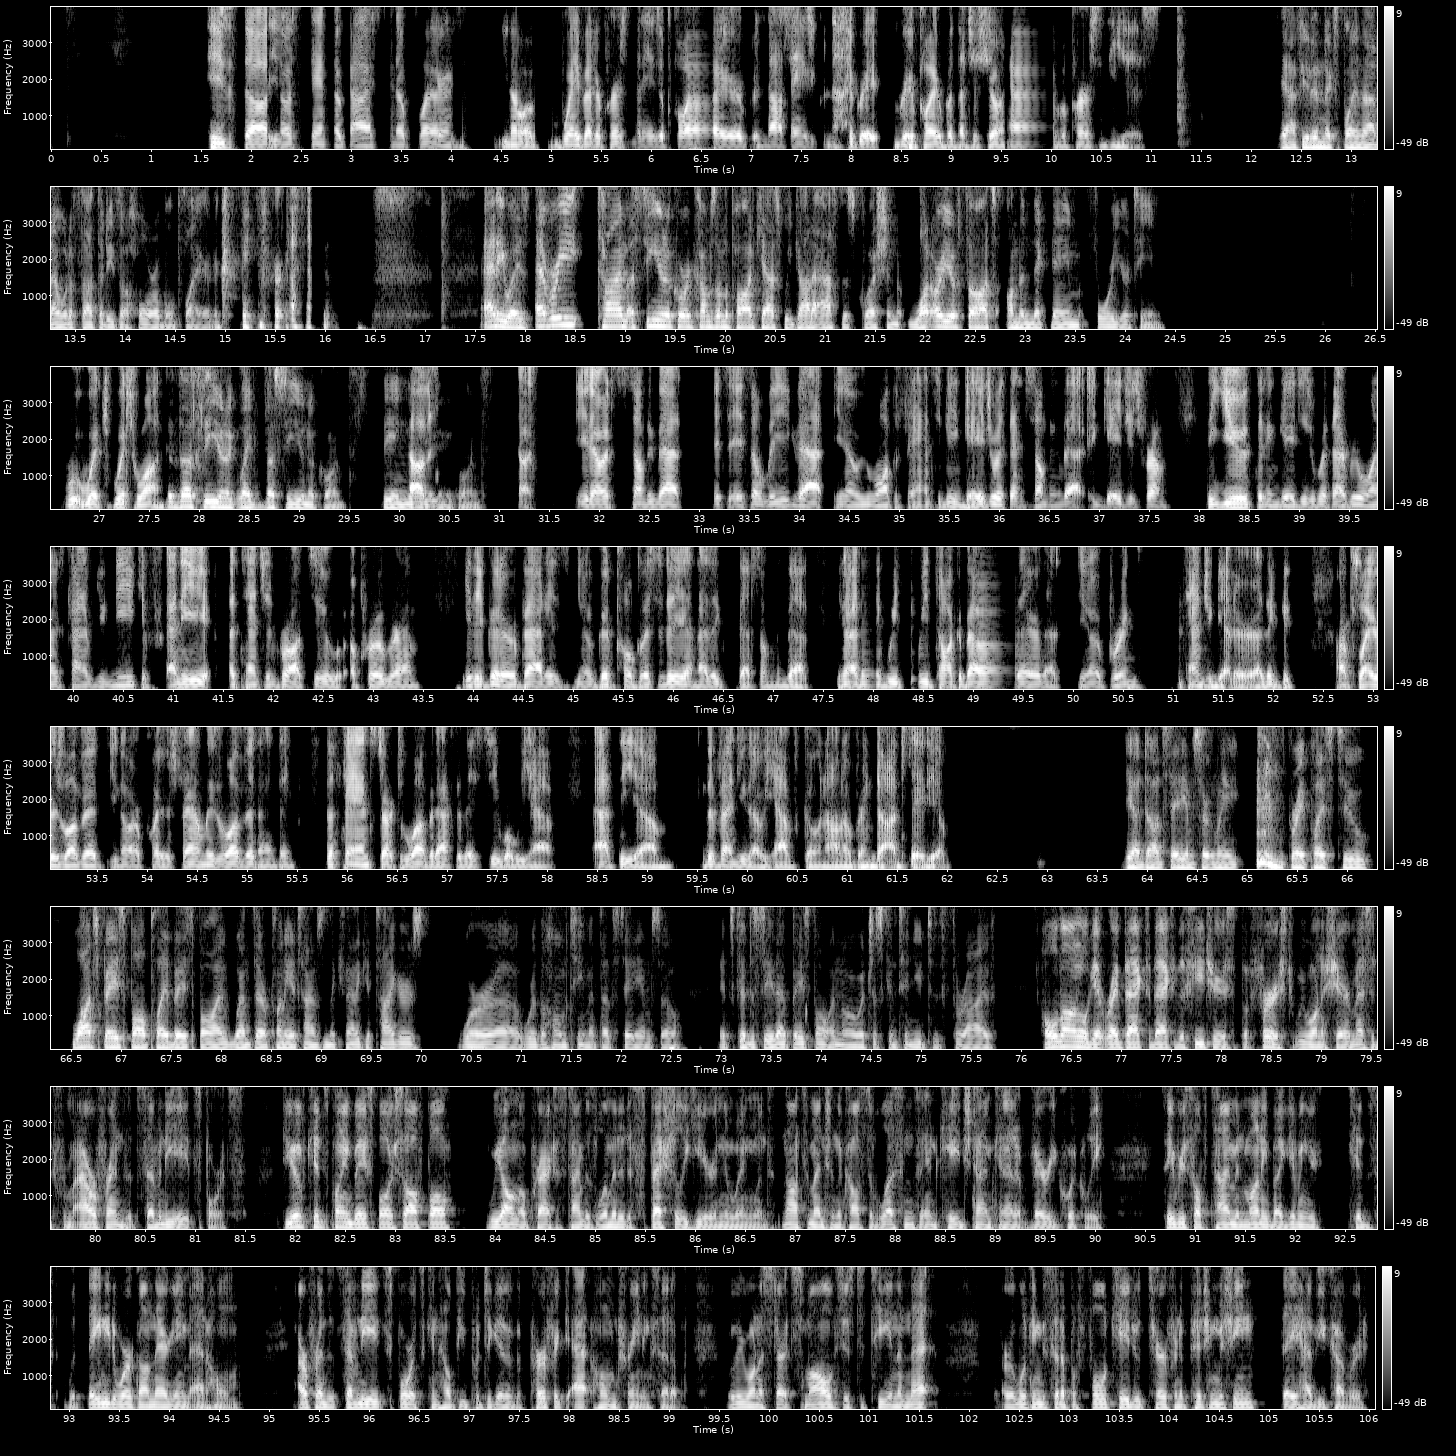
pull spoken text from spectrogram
he's uh, you know a stand-up guy, stand-up player, and you know, a way better person than he's a player. But not saying he's not a great, great player, but that's just showing how of a person he is. Yeah, if you didn't explain that, I would have thought that he's a horrible player great. Anyways, every time a sea unicorn comes on the podcast, we got to ask this question: What are your thoughts on the nickname for your team? Which which one? The, the sea unicorn, like the sea unicorns, being the oh, sea unicorns. Uh, you know, it's something that it's it's a league that you know we want the fans to be engaged with and something that engages from the youth it engages with everyone it's kind of unique if any attention brought to a program either good or bad is you know good publicity and i think that's something that you know i think we we talk about there that you know brings attention getter. I think the, our players love it. You know, our players' families love it, and I think the fans start to love it after they see what we have at the um, the venue that we have going on over in Dodd Stadium. Yeah, Dodd Stadium certainly great place to watch baseball, play baseball. I went there plenty of times when the Connecticut Tigers were uh, were the home team at that stadium. So it's good to see that baseball in Norwich has continued to thrive. Hold on, we'll get right back to Back to the Futures, but first, we want to share a message from our friends at 78 Sports. Do you have kids playing baseball or softball? We all know practice time is limited, especially here in New England, not to mention the cost of lessons and cage time can add up very quickly. Save yourself time and money by giving your kids what they need to work on their game at home. Our friends at 78 Sports can help you put together the perfect at home training setup. Whether you want to start small with just a tee and a net, or looking to set up a full cage with turf and a pitching machine, they have you covered.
